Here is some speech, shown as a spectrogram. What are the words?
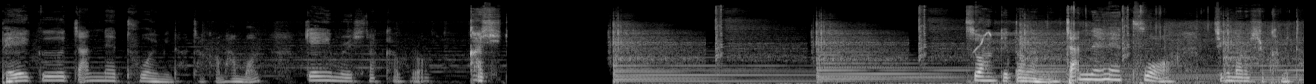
배그 짠내 투어입니다. 자 그럼 한번 게임을 시작하도록 가시죠. 와 함께 떠나는 짠내 투어 지금 바로 시작합니다.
